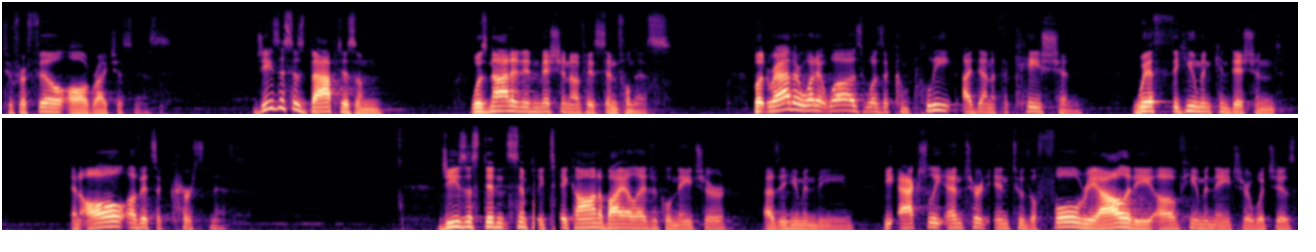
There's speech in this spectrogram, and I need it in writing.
to fulfill all righteousness. Jesus' baptism was not an admission of his sinfulness, but rather what it was was a complete identification with the human condition and all of its accursedness. Jesus didn't simply take on a biological nature as a human being. He actually entered into the full reality of human nature, which is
